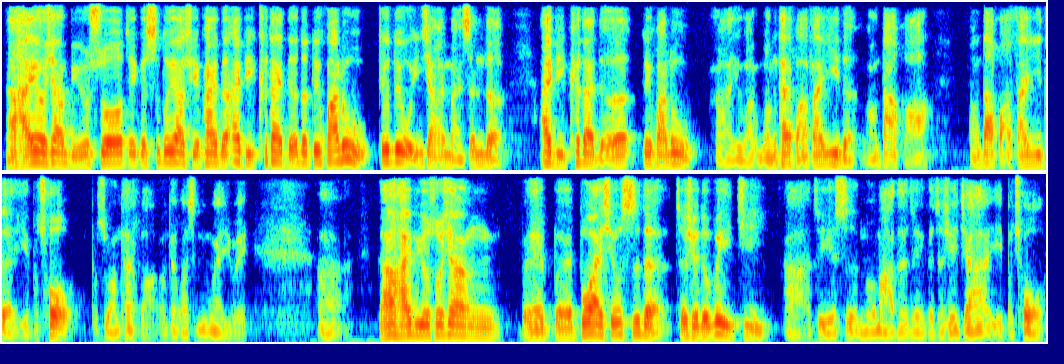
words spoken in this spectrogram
然后还有像比如说这个斯多亚学派的艾比克泰德的对话录，这个对我影响还蛮深的。艾比克泰德对话录啊，有王王太华翻译的，王大华，王大华翻译的也不错，不是王太华，王太华是另外一位啊。然后还比如说像。呃，波波爱修斯的哲学的慰藉啊，这也是罗马的这个哲学家也不错。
